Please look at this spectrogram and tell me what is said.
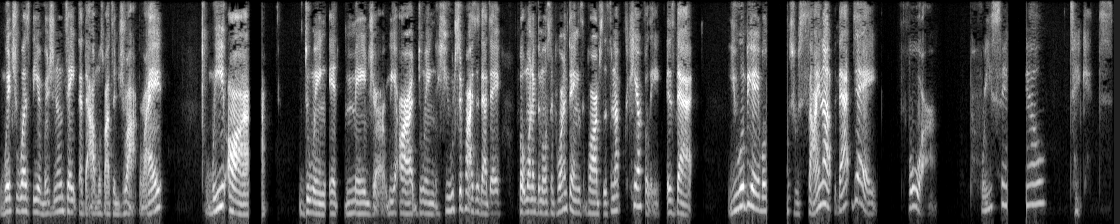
Which was the original date that the album was about to drop, right? We are doing it major. We are doing huge surprises that day. But one of the most important things, Barbz, listen up carefully, is that you will be able to sign up that day for pre-sale tickets.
